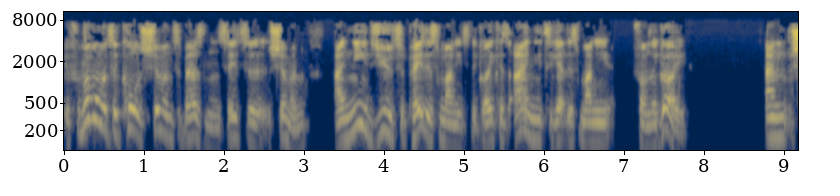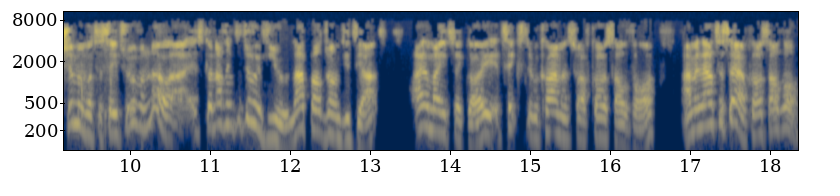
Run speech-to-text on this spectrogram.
if Reuven were to call Shimon to Bezdin and say to Shimon, I need you to pay this money to the guy because I need to get this money from the guy. and Shimon were to say to Reuven, no, uh, it's got nothing to do with you. Lapal John Ditiat. I am money to go. It ticks the requirements for Avkar Salvor. I'm allowed to say Avkar Salvor.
